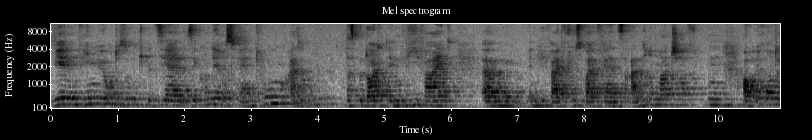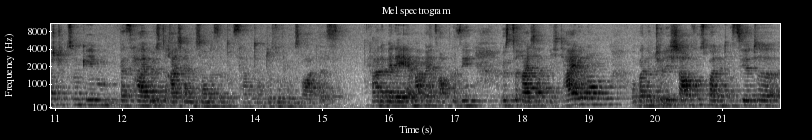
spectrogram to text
Wir in Wien, wir untersuchen speziell sekundäres Phantom, also das bedeutet inwieweit, ähm, inwieweit Fußballfans anderen Mannschaften auch ihre Unterstützung geben, weshalb Österreich ein besonders interessanter Untersuchungsort ist. Gerade bei der EM hat man jetzt auch gesehen, Österreich hat nicht teilgenommen, aber natürlich schauen Fußballinteressierte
